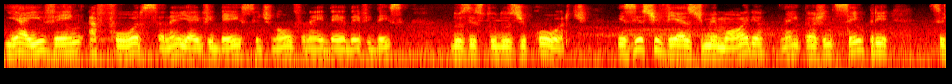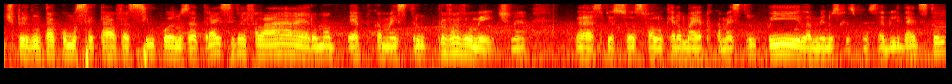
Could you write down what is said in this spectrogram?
E aí vem a força, né, e a evidência, de novo, né, a ideia da evidência, dos estudos de coorte. Existe viés de memória, né? então a gente sempre, se eu te perguntar como você estava cinco anos atrás, você vai falar, ah, era uma época mais tranquila, provavelmente, né? As pessoas falam que era uma época mais tranquila, menos responsabilidades, então,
